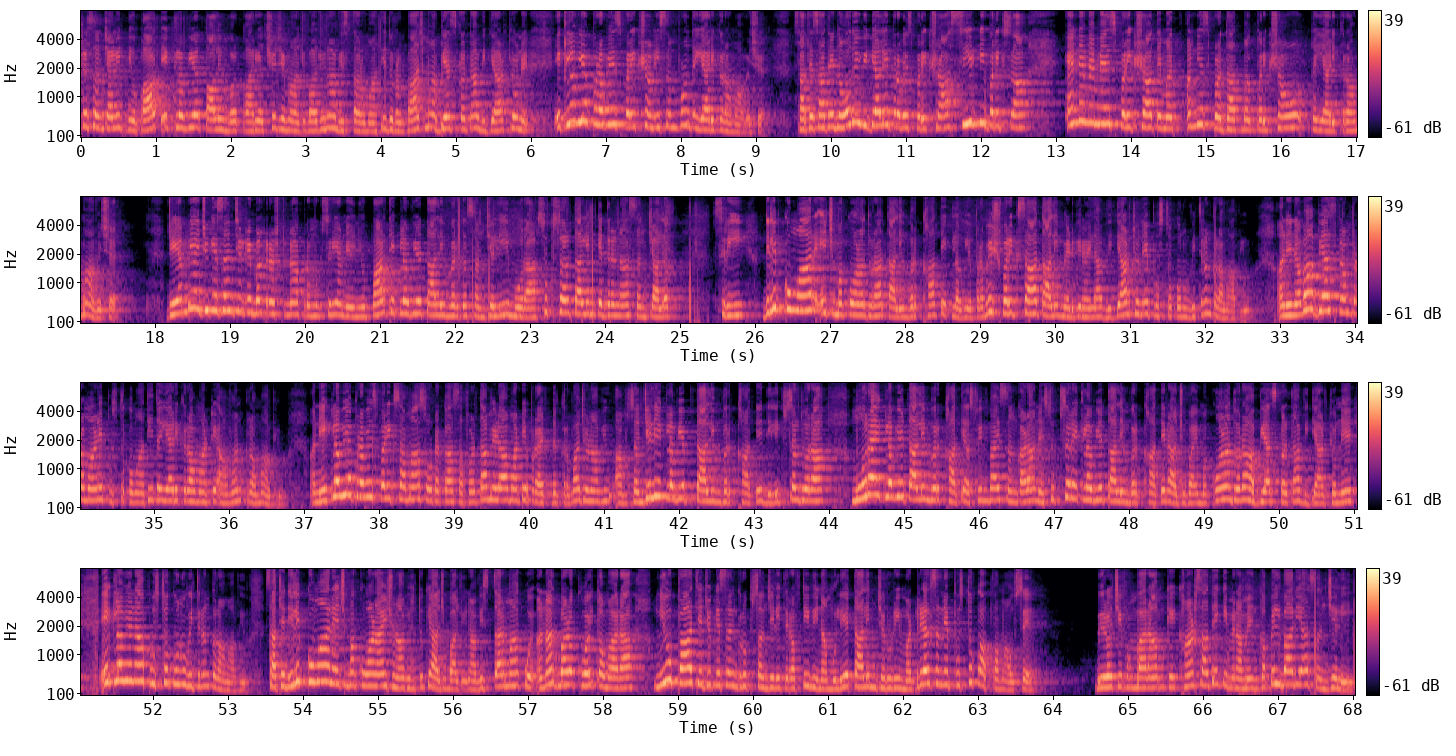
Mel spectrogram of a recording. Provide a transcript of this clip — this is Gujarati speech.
ટ્રસ્ટ સંચાલિત ન્યૂ પાર્થ એકલવ્ય તાલીમ વર્ગ કાર્ય છે, જેમાં આજુબાજુના વિસ્તારોમાંથી ધોરણ પાંચમાં અભ્યાસ કરતા વિદ્યાર્થીઓને એકલવ્ય પ્રવેશ પરીક્ષાની સંપૂર્ણ તૈયારી કરવામાં આવે છે. સાથે સાથે નવોદય વિદ્યાલય પ્રવેશ પરીક્ષા સીટી પરીક્ષા એનએમએમએસ પરીક્ષા તેમજ અન્ય સ્પર્ધાત્મક પરીક્ષાઓ તૈયારી કરવામાં આવે છે. જે એમબી એજ્યુકેશન ચેરિટેબલ ટ્રસ્ટના પ્રમુખશ્રી અને ન્યૂ એકલવ્ય તાલીમ વર્ગ સંજલી મોરા સુખસર તાલીમ કેન્દ્રના સંચાલક શ્રી દિલીપકુમાર એચ મકવાણા દ્વારા તાલીમ વર્ગ ખાતે એકલવ્ય પ્રવેશ પરીક્ષા, તાલીમ મેળવી રહેલા વિદ્યાર્થીઓને પુસ્તકોનું વિતરણ કરવામાં આવ્યું અને નવા અભ્યાસક્રમ પ્રમાણે પુસ્તકોમાંથી તૈયારી કરવા માટે આહવાન કરવામાં આવ્યું. અને એકલવ્ય પ્રવેશ પરીક્ષામાં સો ટકા સફળતા મેળવવા માટે પ્રયત્ન કરવા જણાવ્યું. આમ સંજેલી એકલવ્ય તાલીમ વર્ગ ખાતે દિલીપ સર દ્વારા, મોરા એકલવ્ય તાલીમ વર્ગ ખાતે અશ્વિનભાઈ સંગાળા અને સુખસર એકલવ્ય તાલીમ વર્ગ ખાતે રાજુભાઈ મકવાણા દ્વારા અભ્યાસ કરતા વિદ્યાર્થીઓને એકલવ્યના પુસ્તકોનું વિતરણ કરવામાં આવ્યું. સાથે દિલીપકુમાર એચ મકવાણાએ જણાવ્યું હતું કે આજુબાજુના વિસ્તારમાં કોઈ અનાથ બાળક હોય તો અમારા new path education group Sanjeli તરફથી વિનામૂલ્યે તાલીમ જરૂરી મટીરિયલ્સ અને પુસ્તકો આપવામાં આવશે. બ્યુરો ચીફ અંબારામ કે ખાંડ સાથે કેમેરામેન કપિલ બારિયા, સંજેલી.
